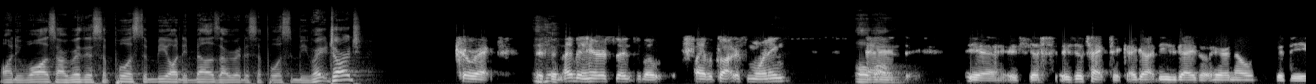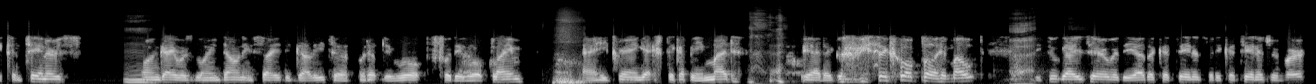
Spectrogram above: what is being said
all the walls are where they're supposed to be, all the bells are where they're supposed to be. Right, George? Correct. Listen, I've been here since about five o'clock this morning, Oh, wow. Yeah, it's just it's just hectic. I got these guys out here now with the containers. Mm. One guy was going down inside the gully to put up the rope for the rope climb, and he couldn't get stuck up in mud. we had to go, we had to go pull him out. The two guys here with the other containers for the container traverse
